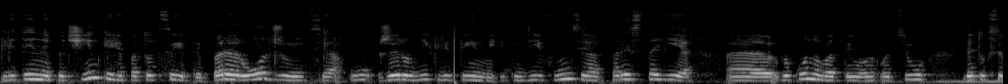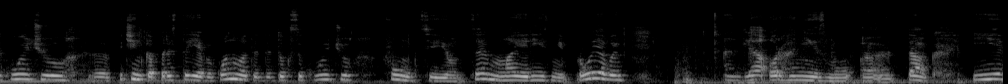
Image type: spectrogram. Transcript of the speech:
клітини печінки, гепатоцити перероджуються у жирові клітини, і тоді функція перестає е, виконувати оцю детоксикуючу, е, печінка перестає виконувати детоксикуючу функцію. Це має різні прояви для організму. Е, так, і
